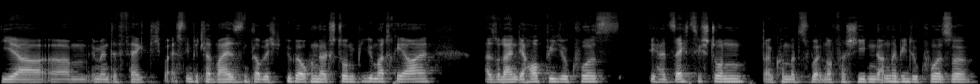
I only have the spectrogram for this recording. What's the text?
die ja ähm, im Endeffekt, ich weiß nicht, mittlerweile sind, glaube ich, über 100 Stunden Videomaterial. Also allein der Hauptvideokurs, die hat 60 Stunden, dann kommen dazu halt noch verschiedene andere Videokurse,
